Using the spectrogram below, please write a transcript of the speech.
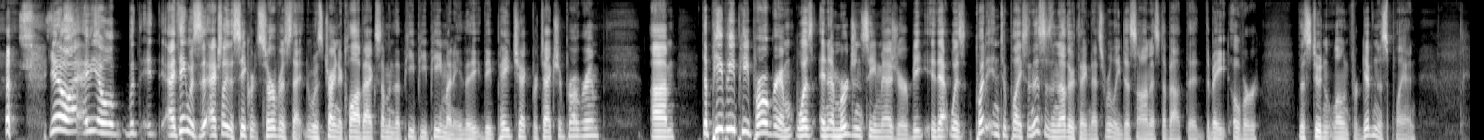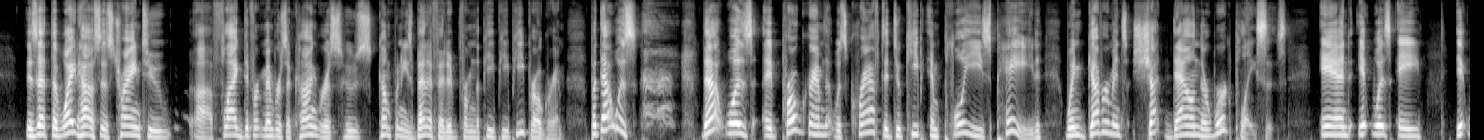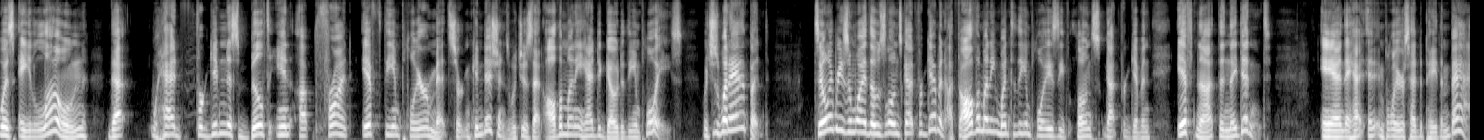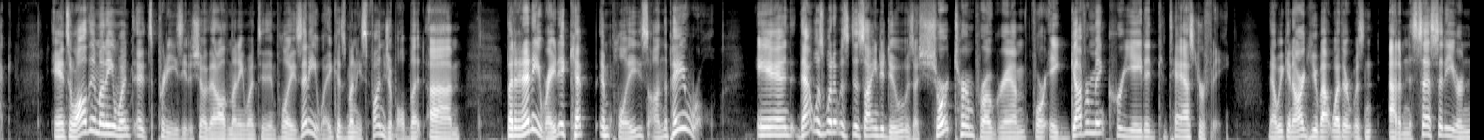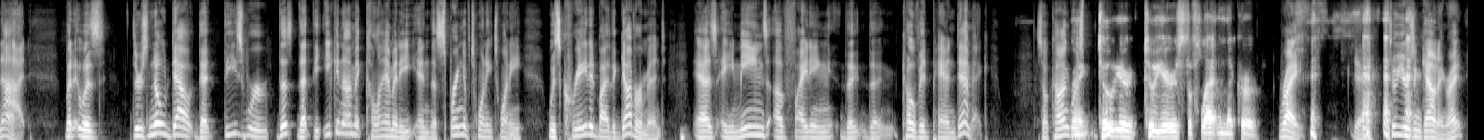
you know, I, you know, but it, I think it was actually the Secret Service that was trying to claw back some of the PPP money, the the Paycheck Protection Program. Um, the PPP program was an emergency measure be, that was put into place, and this is another thing that's really dishonest about the debate over the student loan forgiveness plan, is that the White House is trying to uh, flag different members of Congress whose companies benefited from the PPP program, but that was. That was a program that was crafted to keep employees paid when governments shut down their workplaces. And it was a it was a loan that had forgiveness built in up front if the employer met certain conditions, which is that all the money had to go to the employees, which is what happened. It's the only reason why those loans got forgiven. If all the money went to the employees, the loans got forgiven. If not, then they didn't. And they had employers had to pay them back. And so all the money went. It's pretty easy to show that all the money went to the employees anyway, because money's fungible. But um, but at any rate, it kept employees on the payroll, and that was what it was designed to do. It was a short-term program for a government-created catastrophe. Now we can argue about whether it was out of necessity or not, but it was. There's no doubt that these were this, that the economic calamity in the spring of 2020 was created by the government as a means of fighting the, the COVID pandemic. So Congress, Right. Two year two years to flatten the curve. right? Yeah, two years and counting, right?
